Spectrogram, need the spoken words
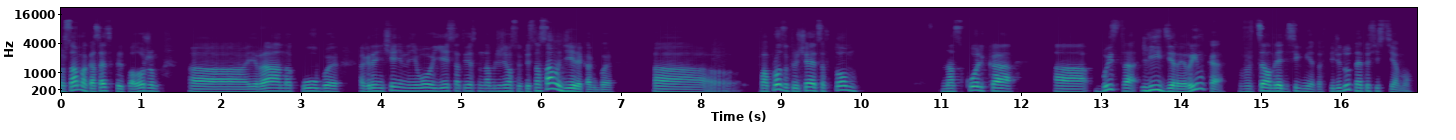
То же самое касается, предположим, а, Ирана, Кубы. Ограничения на него есть, соответственно, на Ближнем Востоке. То есть на самом деле как бы а, вопрос заключается в том, насколько а, быстро лидеры рынка в целом ряде сегментов перейдут на эту систему.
